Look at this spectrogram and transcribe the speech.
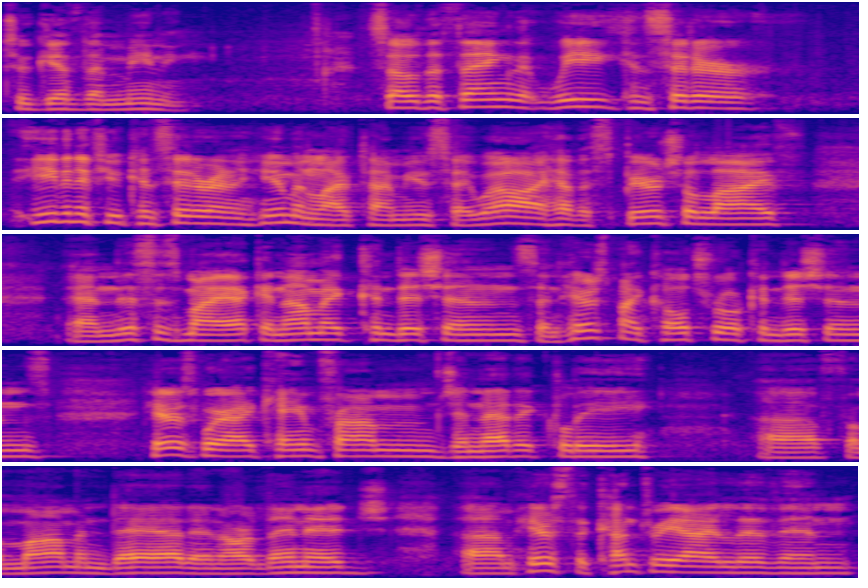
to give them meaning. So the thing that we consider, even if you consider in a human lifetime, you say, well, I have a spiritual life, and this is my economic conditions, and here's my cultural conditions, here's where I came from genetically, uh, from mom and dad and our lineage. Um, here's the country I live in.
